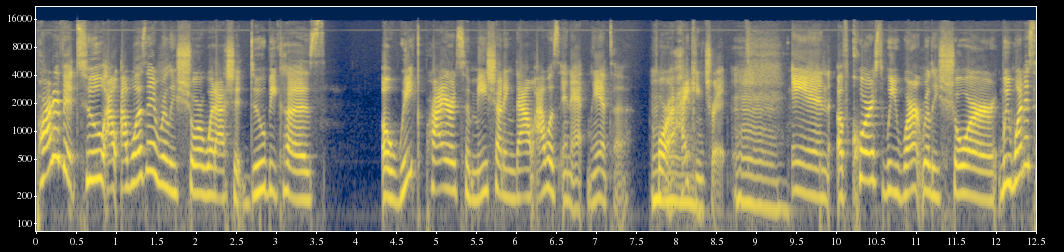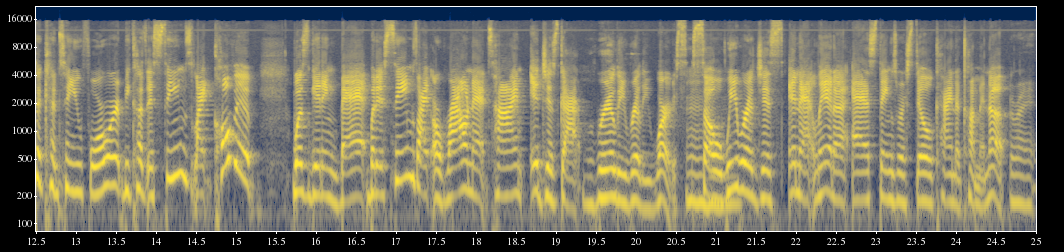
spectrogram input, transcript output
part of it too. I, I wasn't really sure what I should do because a week prior to me shutting down, I was in Atlanta for a mm-hmm. hiking trip, mm-hmm. and of course, we weren't really sure. We wanted to continue forward because it seems like COVID was getting bad, but it seems like around that time it just got really, really worse. So mm-hmm. we were just in Atlanta as things were still kind of coming up. right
